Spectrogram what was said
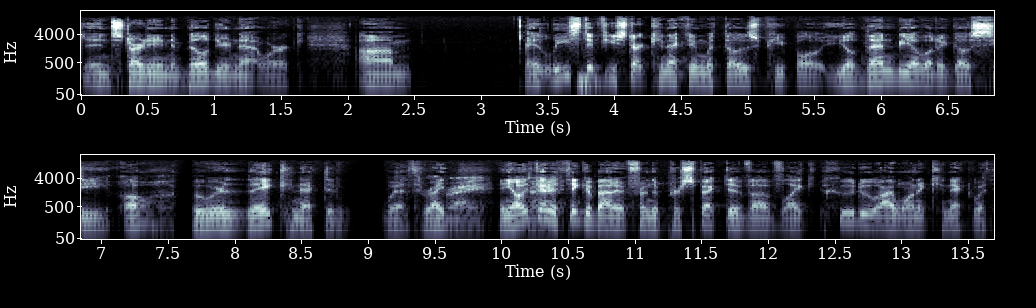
in starting to build your network. Um, at least if you start connecting with those people, you'll then be able to go see, oh, who are they connected with, right? Right, And you always got to think about it from the perspective of like, who do I want to connect with?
